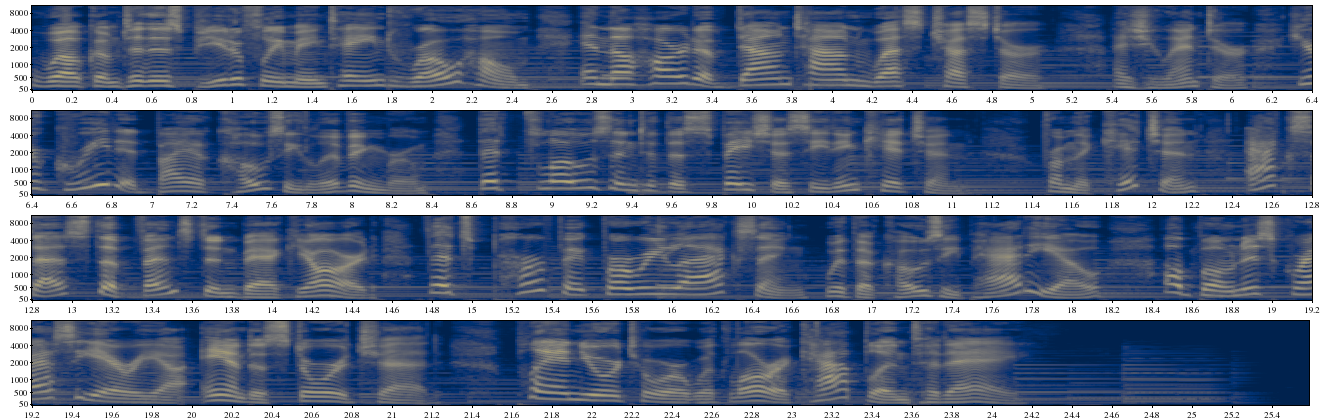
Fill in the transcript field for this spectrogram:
Welcome to this beautifully maintained row home in the heart of downtown West Chester. As you enter, you're greeted by a cozy living room that flows into the spacious eating kitchen. From the kitchen, access the fenced in backyard that's perfect for relaxing with a cozy patio, a bonus grassy area, and a storage shed. Plan your tour with Laura Kaplan today.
